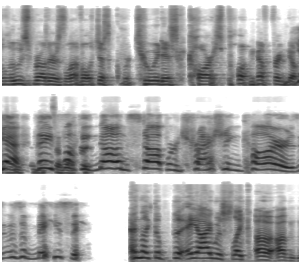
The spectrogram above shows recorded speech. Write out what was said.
Blues Brothers level, just gratuitous cars blowing up for no yeah, reason they whatsoever. fucking non-stop were trashing cars. It was amazing. And like the, the AI was like a um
